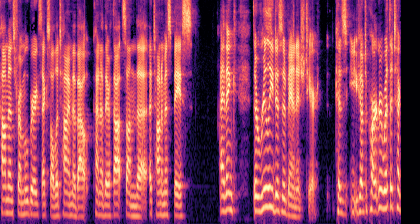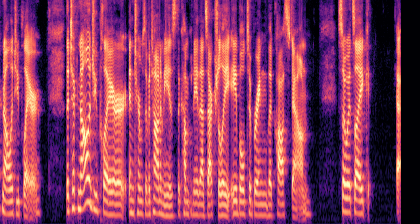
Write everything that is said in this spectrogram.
comments from Uber execs all the time about kind of their thoughts on the autonomous space. I think they're really disadvantaged here because you have to partner with a technology player. The technology player, in terms of autonomy, is the company that's actually able to bring the cost down. So it's like uh,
